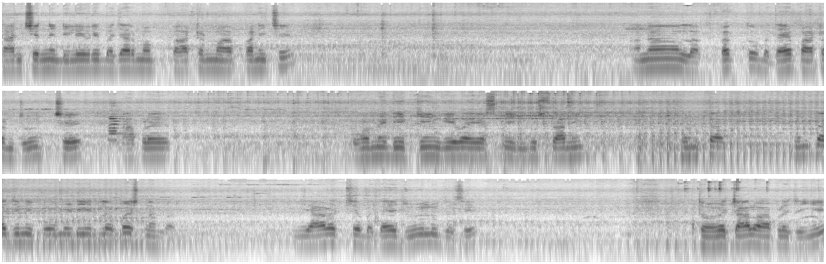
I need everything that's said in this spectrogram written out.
તાનચેનની ડિલિવરી બજારમાં પાટણમાં આપવાની છે. અને લગભગ તો બધાએ પાટણ જોયું જ છે. આપણે કોમેડી કિંગ એવા એસપી હિન્દુસ્તાની. ફૂમતા ફૂમતાજીની કોમેડી એટલે ફર્સ્ટ નંબર એ આવે જ છે, બધાએ જોયેલું જ હશે. તો હવે ચાલો આપણે જઈએ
